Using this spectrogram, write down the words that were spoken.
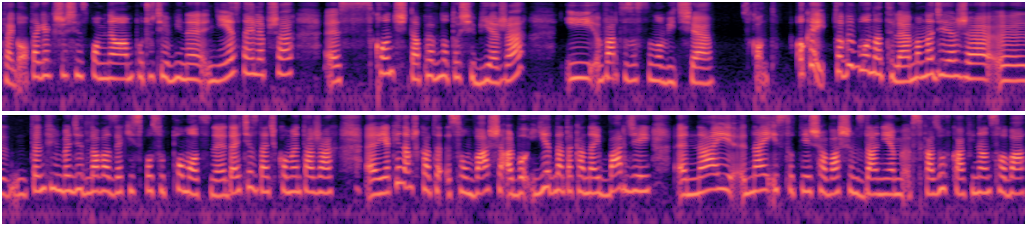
tego. Tak jak wcześniej wspominałam, poczucie winy nie jest najlepsze, skądś na pewno to się bierze i warto zastanowić się skąd. Okej, to by było na tyle. Mam nadzieję, że y, ten film będzie dla Was w jakiś sposób pomocny. Dajcie znać w komentarzach, e, jakie na przykład są Wasze, albo jedna taka najbardziej, e, naj, najistotniejsza Waszym zdaniem wskazówka finansowa,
